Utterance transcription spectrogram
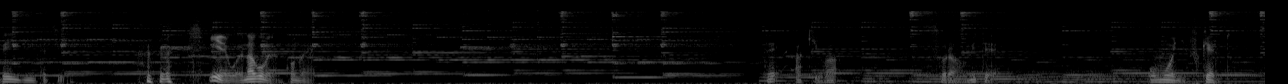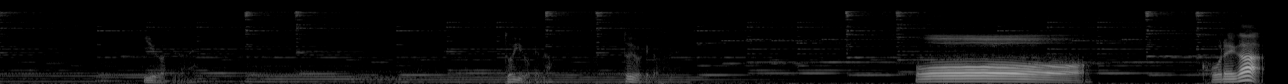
ベイビーたち。いいねこれ。和むねこの絵。で秋は空を見て思いにふけると。いうわけだね。どういうわけだ？どういうわけだそれ？おー。これが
